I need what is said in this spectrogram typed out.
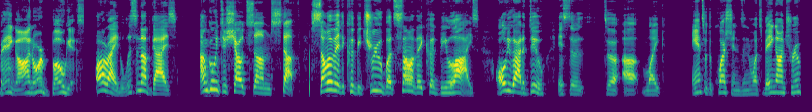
Bang On or Bogus. Alright, listen up, guys. I'm going to shout some stuff. Some of it could be true, but some of it could be lies. All you gotta do is to, to uh, like, answer the questions and what's bang on true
